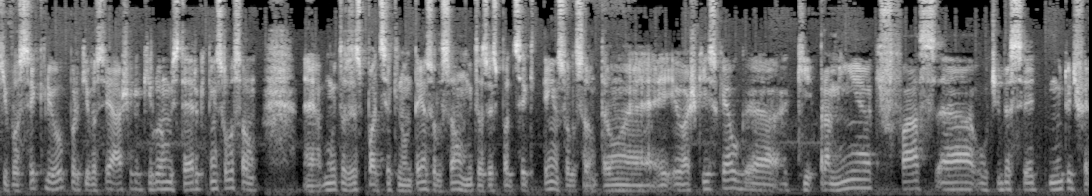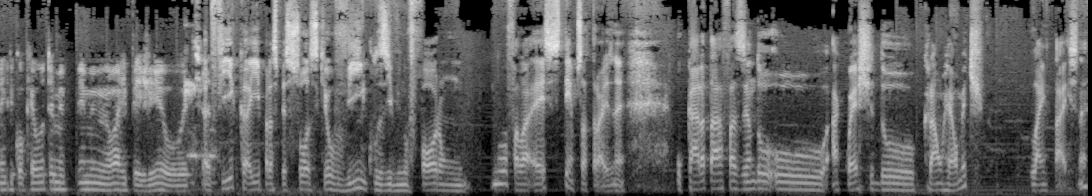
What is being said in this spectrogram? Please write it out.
que você criou porque você acha que aquilo é um mistério que tem solução. É, muitas vezes pode ser que não tenha solução, muitas vezes pode ser que tenha solução. Então, é, eu acho que isso que é o é, que para mim é que faz é, o Tibia ser muito diferente de qualquer outro MMORPG ou etc. Fica aí para as pessoas que eu vi, inclusive no fórum, não vou falar, é esses tempos atrás, né? O cara tava fazendo o, a quest do Crown Helmet lá em Tais, né?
